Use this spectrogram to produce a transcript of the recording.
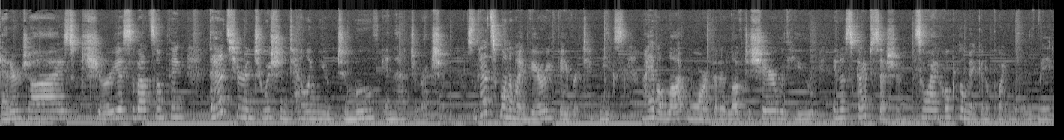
energized, curious about something, that's your intuition telling you to move in that direction. So that's one of my very favorite techniques. I have a lot more that I'd love to share with you in a Skype session. So I hope you'll make an appointment with me.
